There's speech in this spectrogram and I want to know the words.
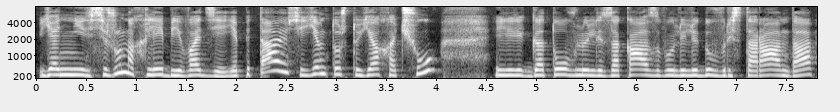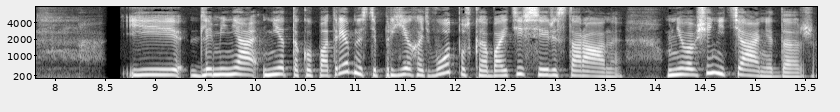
я не сижу на хлебе и воде, я питаюсь и ем то, что я хочу, или готовлю, или заказываю, или иду в ресторан, да, и для меня нет такой потребности приехать в отпуск и обойти все рестораны. Мне вообще не тянет даже.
